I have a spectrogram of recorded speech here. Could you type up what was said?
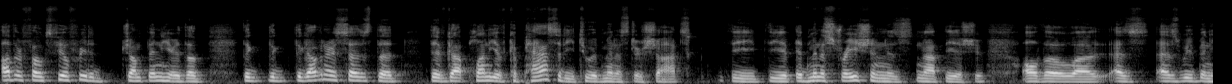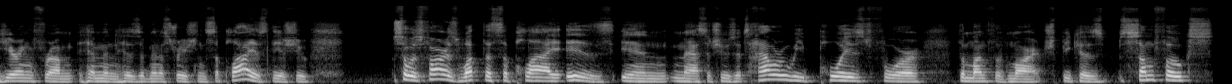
other folks, feel free to jump in here. The, the, the, the governor says that they've got plenty of capacity to administer shots the the administration is not the issue, although uh, as as we've been hearing from him and his administration, supply is the issue. So as far as what the supply is in Massachusetts, how are we poised for the month of March? Because some folks,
